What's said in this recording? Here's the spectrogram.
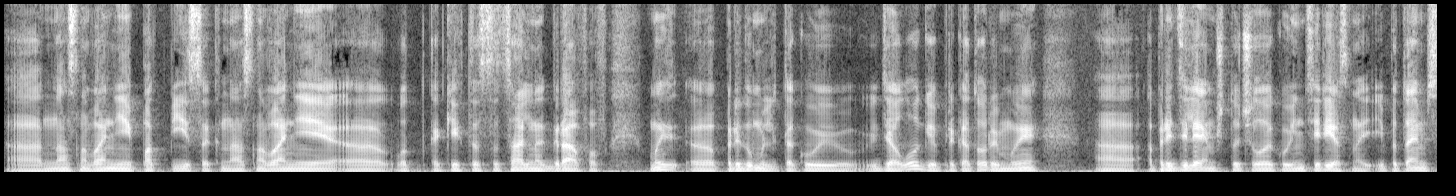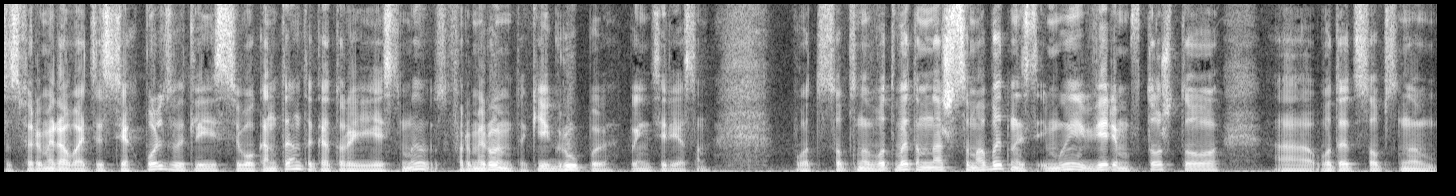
а, на основании подписок, на основании а, вот каких-то социальных графов. Мы придумали такую идеологию, при которой мы определяем, что человеку интересно, и пытаемся сформировать из всех пользователей, из всего контента, который есть, мы формируем такие группы по интересам. Вот, собственно, вот в этом наша самобытность, и мы верим в то, что вот это, собственно,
